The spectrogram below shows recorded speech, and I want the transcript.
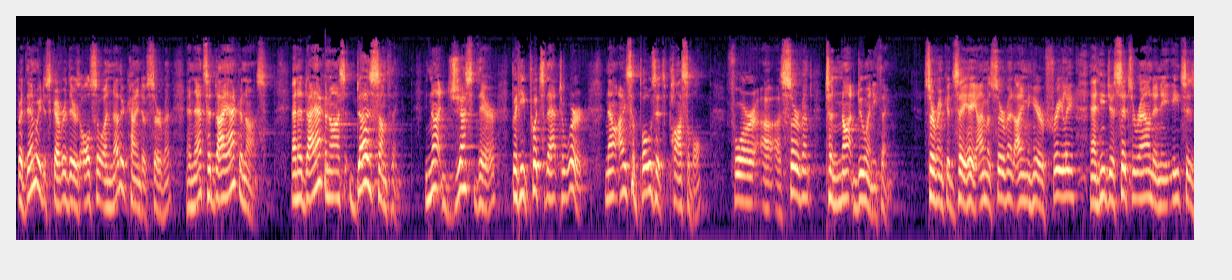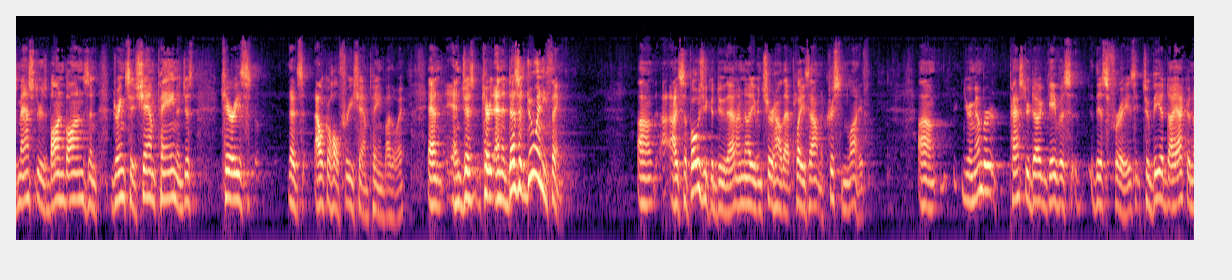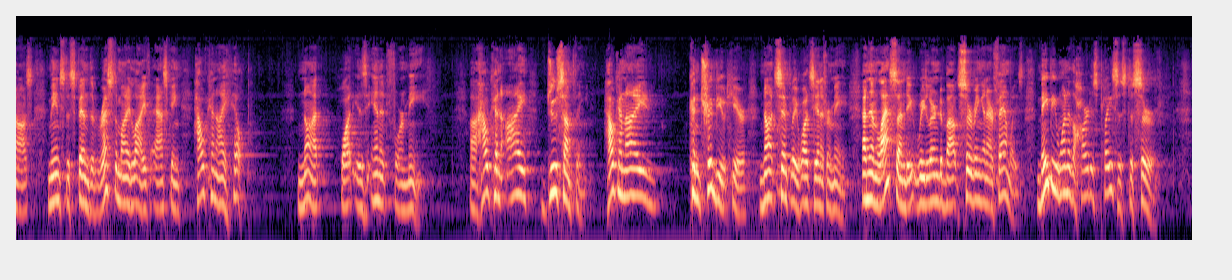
But then we discovered there's also another kind of servant, and that's a diakonos. And a diakonos does something, not just there, but he puts that to work. Now, I suppose it's possible for a, a servant to not do anything. Servant could say, Hey, I'm a servant, I'm here freely. And he just sits around and he eats his master's bonbons and drinks his champagne and just carries, that's alcohol free champagne, by the way, and, and just carries, and it doesn't do anything. Uh, I suppose you could do that. I'm not even sure how that plays out in a Christian life. Um, you remember Pastor Doug gave us this phrase to be a diakonos means to spend the rest of my life asking, How can I help? Not what is in it for me. Uh, how can I do something? How can I contribute here? Not simply what's in it for me. And then last Sunday, we learned about serving in our families. Maybe one of the hardest places to serve.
